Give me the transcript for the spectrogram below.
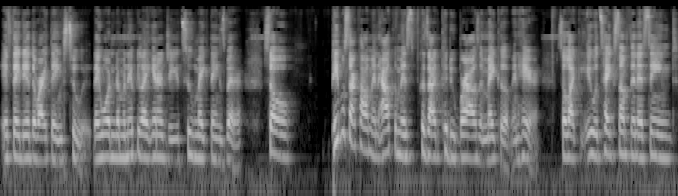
if they did the right things to it. They wanted to manipulate energy to make things better. So people start calling me an alchemist because I could do brows and makeup and hair. So like it would take something that seemed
